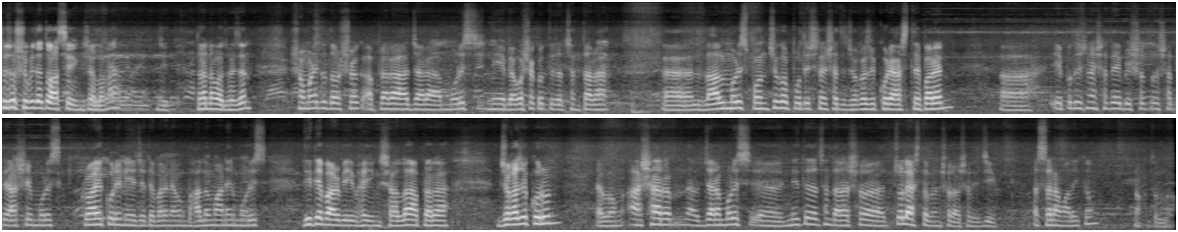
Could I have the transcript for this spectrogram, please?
সুযোগ সুবিধা তো আছে ইনশাল্লাহ না? জি, ধন্যবাদ ভাইজান। সম্মানিত দর্শক, আপনারা যারা মরিচ নিয়ে ব্যবসা করতে যাচ্ছেন, তারা লাল মরিচ পঞ্চগড় প্রতিষ্ঠানের সাথে যোগাযোগ করে আসতে পারেন। এই প্রতিষ্ঠানের সাথে, বিশ্বতর সাথে আসে মরিচ ক্রয় করে নিয়ে যেতে পারেন এবং ভালো মানের মরিচ দিতে পারবে ভাই ইনশাল্লাহ আপনারা যোগাযোগ করুন এবং আসার যারা মরিচ নিতে যাচ্ছেন, তারা চলে আসতে পারেন সরাসরি। জি, আসসালামু আলাইকুম, রহমতুল্লাহ।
